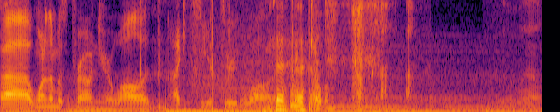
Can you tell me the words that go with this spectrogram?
Uh, one of them was prone near a wall, and I could see it through the wall, and I killed him. well.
